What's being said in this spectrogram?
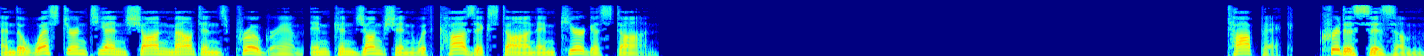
and the Western Tian Shan Mountains program in conjunction with Kazakhstan and Kyrgyzstan. Criticism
